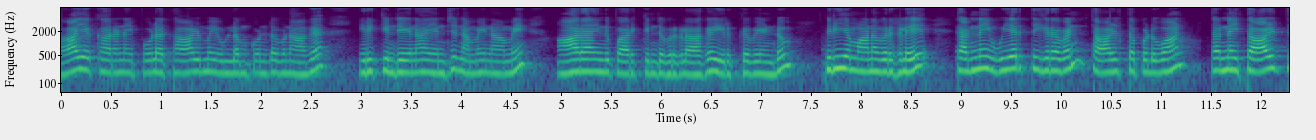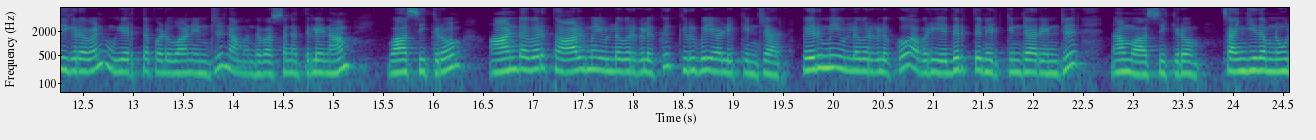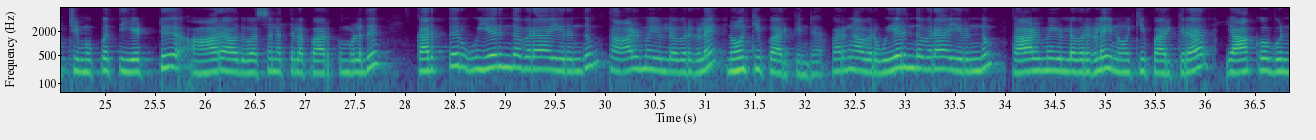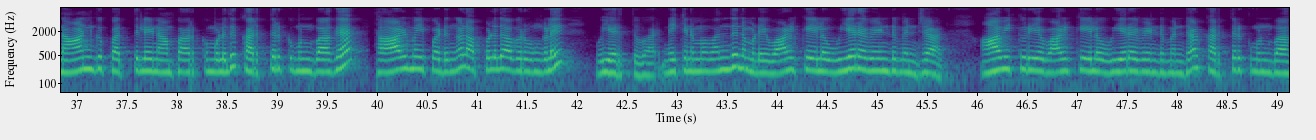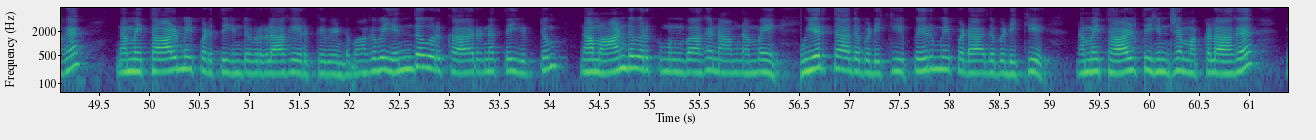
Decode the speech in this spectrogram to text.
ஆயக்காரனைப் போல தாழ்மை உள்ளம் கொண்டவனாக இருக்கின்றேனா என்று நம்மை நாமே ஆராய்ந்து பார்க்கின்றவர்களாக இருக்க வேண்டும். பிரியமானவர்களே தன்னை உயர்த்துகிறவன் தாழ்த்தப்படுவான் தன்னை தாழ்த்துகிறவன் உயர்த்தப்படுவான் என்று நாம் அந்த வசனத்திலே நாம் வாசிக்கிறோம். ஆண்டவர் தாழ்மை உள்ளவர்களுக்கு கிருபை அளிக்கின்றார். பெருமை உள்ளவர்களுக்கோ அவர் எதிர்த்து நிற்கின்றார் என்று நாம் வாசிக்கிறோம். சங்கீதம் நூற்றி முப்பத்தி எட்டு ஆறாவது வசனத்தில் பார்க்கும் பொழுது கர்த்தர் உயர்ந்தவராயிருந்தும் தாழ்மையுள்ளவர்களை நோக்கி பார்க்கின்றார். பாருங்க அவர் உயர்ந்தவராயிருந்தும் தாழ்மையுள்ளவர்களை நோக்கி பார்க்கிறார். யாக்கோபு நான்கு பத்திலே நாம் பார்க்கும் பொழுது கர்த்தருக்கு முன்பாக தாழ்மைப்படுங்கள் அப்பொழுது அவர் உங்களை உயர்த்துவார். இன்னைக்கு நம்ம வந்து நம்முடைய வாழ்க்கையில் உயர வேண்டும் என்றால் ஆவிக்குரிய வாழ்க்கையில் உயர வேண்டும் என்றால் கர்த்தருக்கு முன்பாக நம்மை தாழ்மைப்படுத்துகின்றவர்களாக இருக்க வேண்டும். ஆகவே எந்த ஒரு காரணத்தை இட்டும் நாம் ஆண்டவருக்கு முன்பாக நாம் நம்மை உயர்த்தாதபடிக்கு பெருமைப்படாதபடிக்கு நம்மை தாழ்த்துகின்ற மக்களாக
